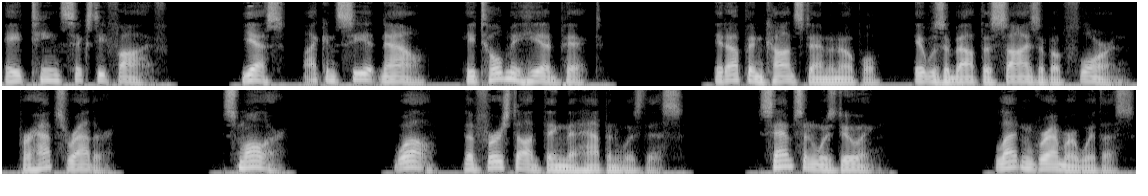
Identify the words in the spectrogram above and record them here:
1865. Yes, I can see it now, he told me he had picked it up in Constantinople, it was about the size of a florin, perhaps rather smaller. Well, the first odd thing that happened was this. Sampson was doing Latin grammar with us.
